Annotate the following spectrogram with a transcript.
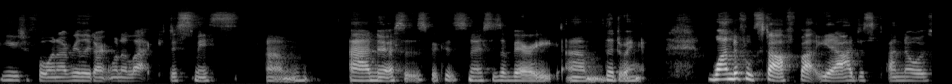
beautiful, and I really don't want to like dismiss um, our nurses because nurses are very, um, they're doing wonderful stuff. But yeah, I just, I know of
